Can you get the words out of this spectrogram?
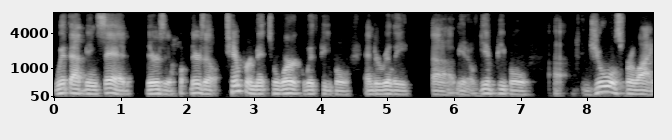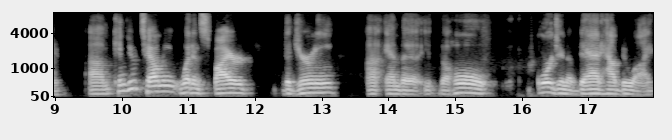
with that being said, there's a there's a temperament to work with people and to really uh, you know give people uh, jewels for life. Um, can you tell me what inspired the journey uh, and the the whole origin of Dad? How do I?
